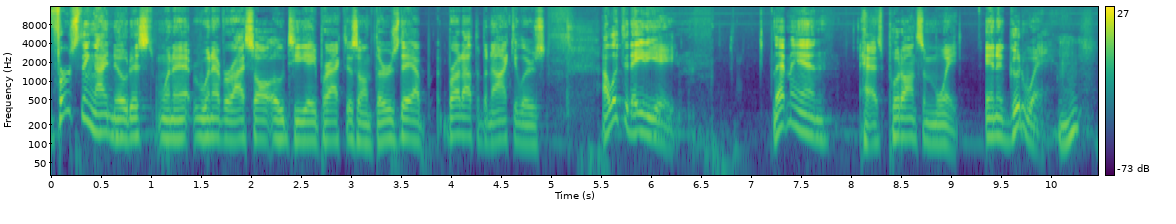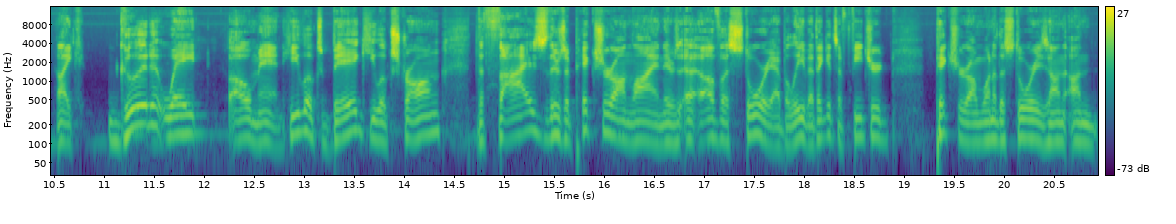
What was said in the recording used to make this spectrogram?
first thing I noticed when it, whenever I saw OTA practice on Thursday, I brought out the binoculars. I looked at 88 that man has put on some weight in a good way. Like good weight. Oh man, he looks big. He looks strong. The thighs. There's a picture online. There's a, of a story, I believe. I think it's a featured picture on one of the stories on on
